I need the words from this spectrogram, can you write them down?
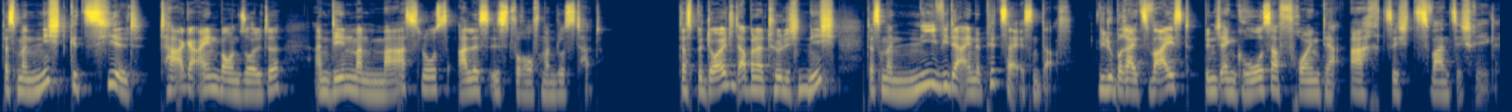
dass man nicht gezielt Tage einbauen sollte, an denen man maßlos alles isst, worauf man Lust hat. Das bedeutet aber natürlich nicht, dass man nie wieder eine Pizza essen darf. Wie du bereits weißt, bin ich ein großer Freund der 80-20-Regel.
